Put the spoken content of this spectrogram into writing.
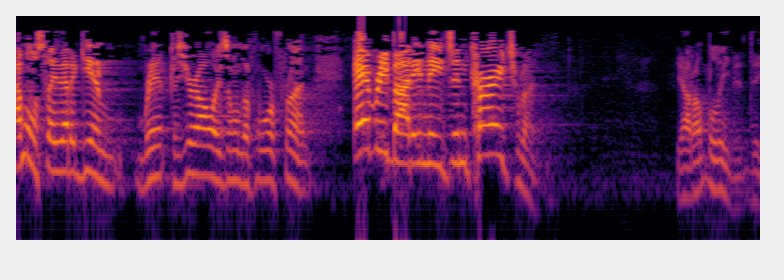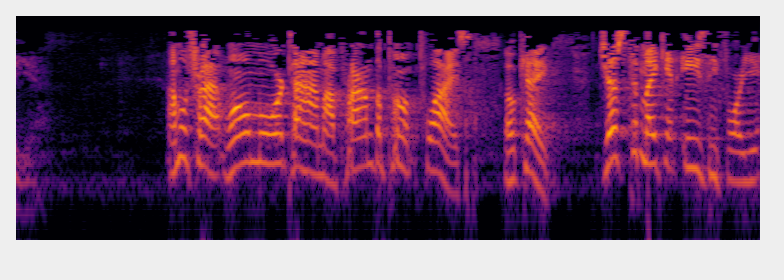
I'm going to say that again, Brent, because you're always on the forefront. Everybody needs encouragement. Y'all don't believe it, do you? I'm going to try it one more time. I primed the pump twice. Okay. Just to make it easy for you,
